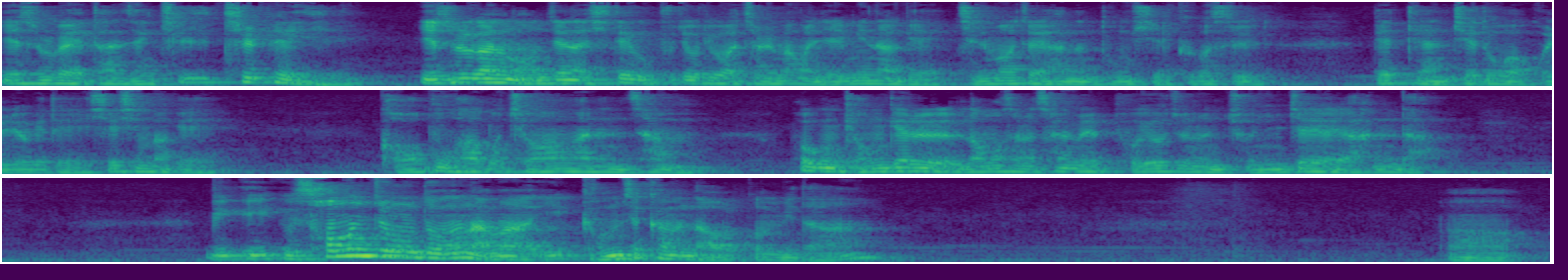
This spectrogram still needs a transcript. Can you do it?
예술가의 탄생 7, 7페이지 예술가는 언제나 시대의 부조리와 절망을 예민하게 짊어져야 하는 동시에 그것을 배태한 제도와 권력에 대해 세심하게 거부하고 저항하는 삶 혹은 경계를 넘어서는 삶을 보여주는 존재여야 한다. 이, 이- 이 서문 정도는 아마 이 검색하면 나올 겁니다. 어,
